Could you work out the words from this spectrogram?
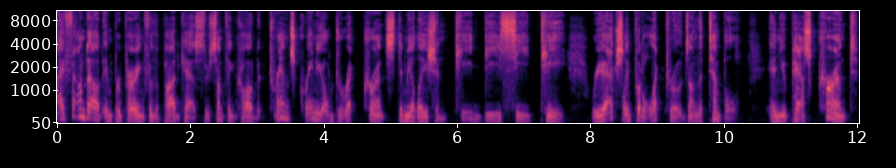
I found out in preparing for the podcast there's something called transcranial direct current stimulation, tDCS, where you actually put electrodes on the temple and you pass current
